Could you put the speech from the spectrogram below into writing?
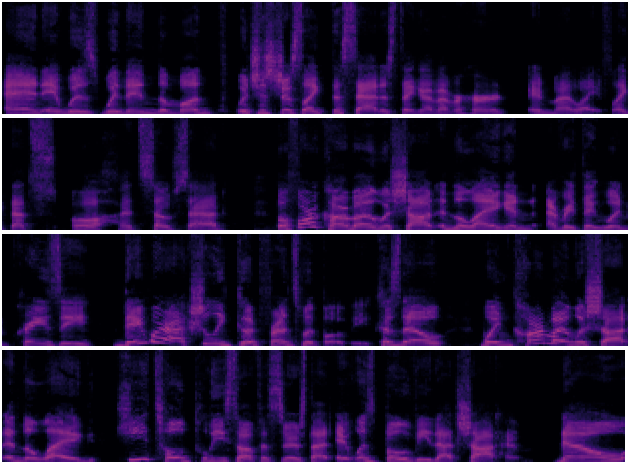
and it was within the month, which is just like the saddest thing I've ever heard in my life. Like that's oh, it's so sad. Before Carmine was shot in the leg and everything went crazy, they were actually good friends with Bovey. Because now, when Carmine was shot in the leg, he told police officers that it was Bovey that shot him. Now,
